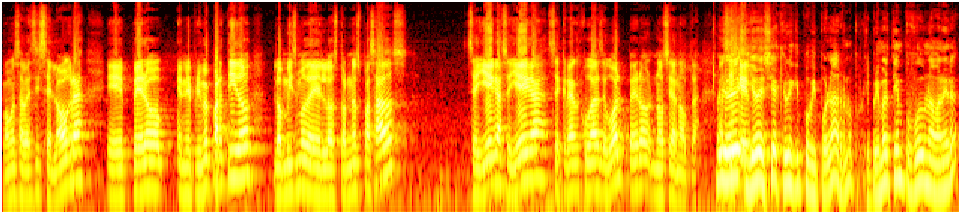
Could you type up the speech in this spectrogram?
Vamos a ver si se logra. Eh, pero en el primer partido, lo mismo de los torneos pasados. Se llega, se llega, se crean jugadas de gol, pero no se anota. yo decía que un equipo bipolar, ¿no? Porque el primer tiempo fue de una manera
